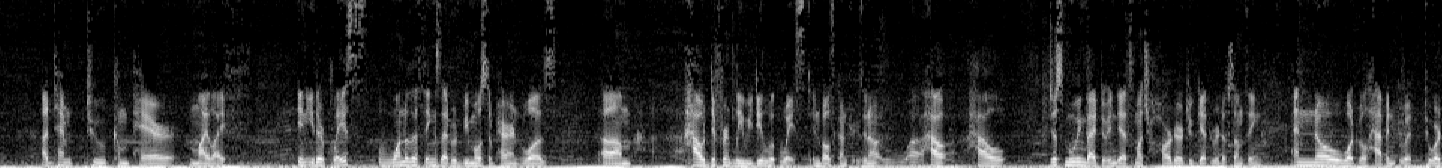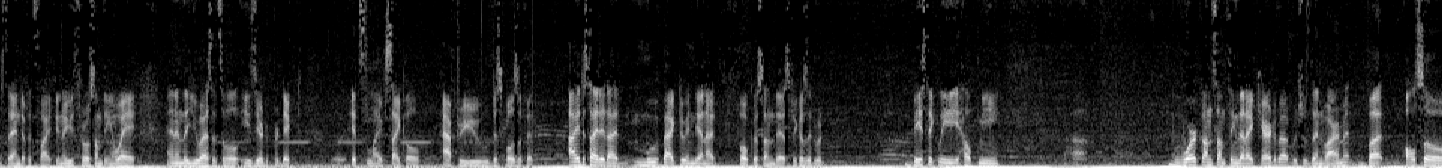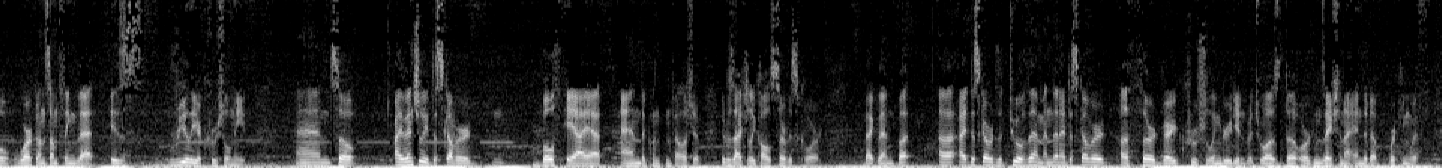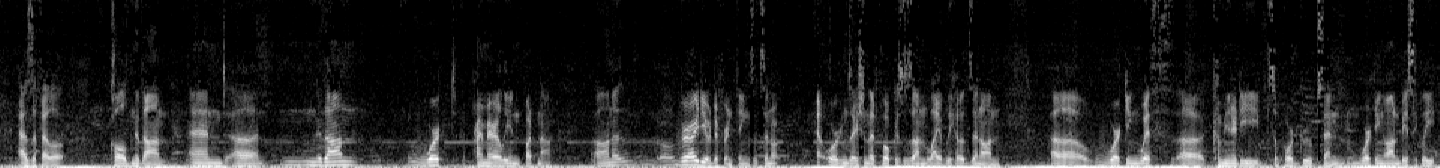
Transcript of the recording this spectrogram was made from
attempt to compare my life in either place, one of the things that would be most apparent was um, how differently we deal with waste in both countries. You know, uh, how how just moving back to India, it's much harder to get rid of something and know what will happen to it towards the end of its life. You know, you throw something away, and in the U.S., it's a little easier to predict its life cycle after you dispose of it. I decided I'd move back to India and I'd focus on this because it would basically help me uh, work on something that I cared about, which was the environment, but also work on something that is really a crucial need. And so I eventually discovered both AIF and the Clinton Fellowship. It was actually called Service Corps back then, but uh, I discovered the two of them, and then I discovered a third very crucial ingredient, which was the organization I ended up working with as a fellow called Nidan. And uh, Nidan worked primarily in Patna on a, a variety of different things. It's an, or- an, organization that focuses on livelihoods and on uh, working with uh, community support groups and working on basically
